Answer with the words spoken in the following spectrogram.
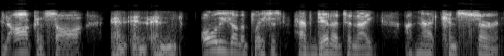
in Arkansas and, and, and all these other places have dinner tonight. I'm not concerned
